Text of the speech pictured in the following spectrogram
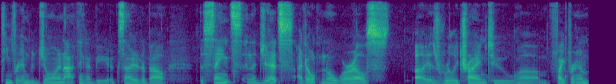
team for him to join. I think I'd be excited about the Saints and the Jets. I don't know where else uh, is really trying to um, fight for him.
